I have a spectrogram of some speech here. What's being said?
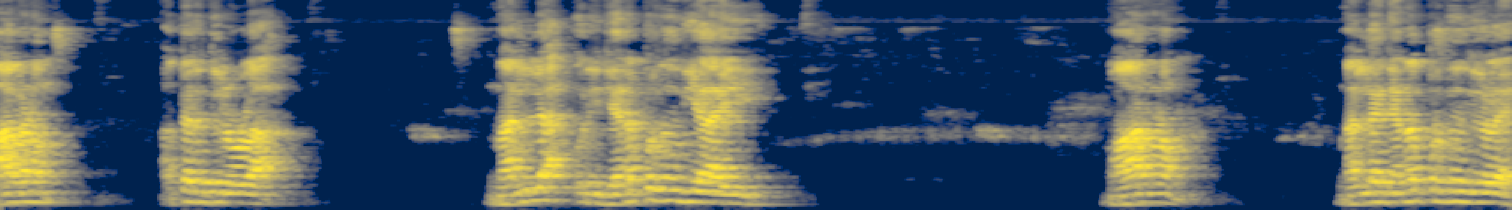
ആകണം അത്തരത്തിലുള്ള നല്ല ഒരു ജനപ്രതിനിധിയായി മാറണം നല്ല ജനപ്രതിനിധികളെ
